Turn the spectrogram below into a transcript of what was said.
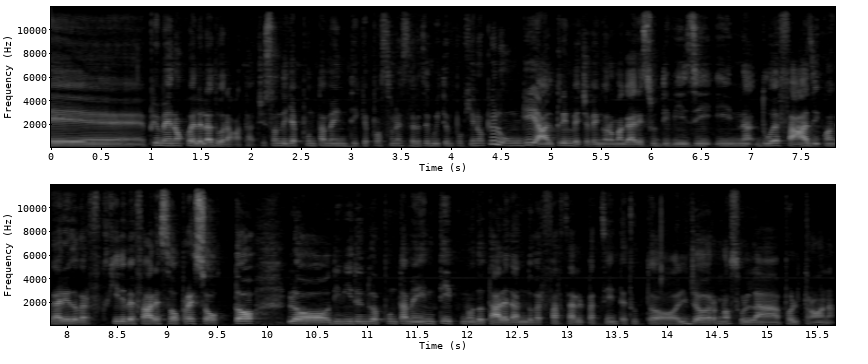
e più o meno quella è la durata. Ci sono degli appuntamenti che possono essere eseguiti un pochino più lunghi, altri invece vengono magari suddivisi in due fasi, magari dover, chi deve fare sopra e sotto lo divido in due appuntamenti in modo tale da non dover far stare il paziente tutto il giorno sulla poltrona.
